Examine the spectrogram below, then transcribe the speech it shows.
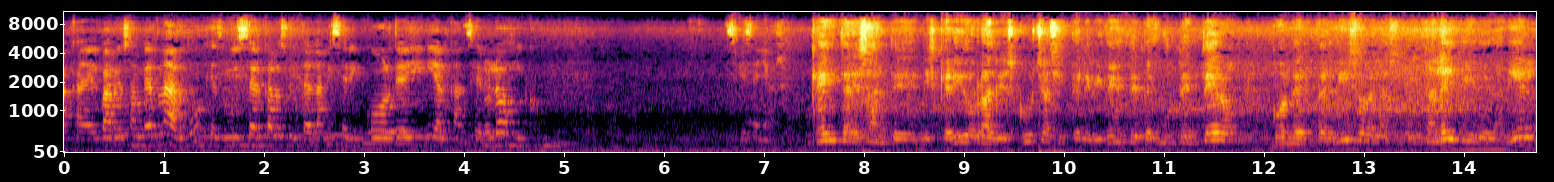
acá en el barrio San Bernardo, que es muy cerca al Hospital La Misericordia y, al Cancerológico. Sí, señor. Qué interesante, mis queridos radioescuchas y televidentes del mundo entero, con el permiso de la señorita Lady y de Daniel,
